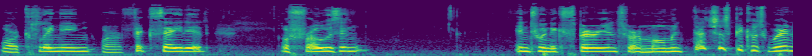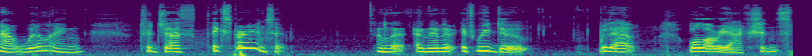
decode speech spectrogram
or clinging or fixated or frozen into an experience or a moment. That's just because we're not willing to just experience it. And, let, and then if we do, without all our reactions,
